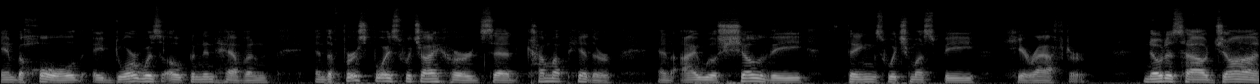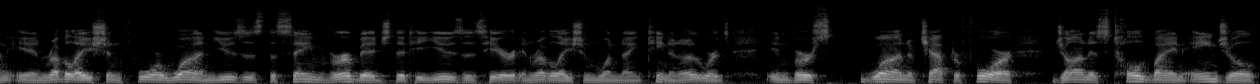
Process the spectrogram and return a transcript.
and behold, a door was opened in heaven, and the first voice which I heard said, Come up hither and I will show thee things which must be hereafter. Notice how John in Revelation 4 1 uses the same verbiage that he uses here in Revelation 1:19. In other words, in verse 1 of chapter 4, John is told by an angel,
